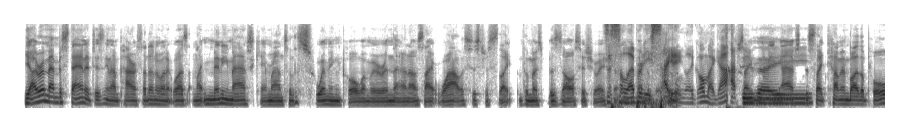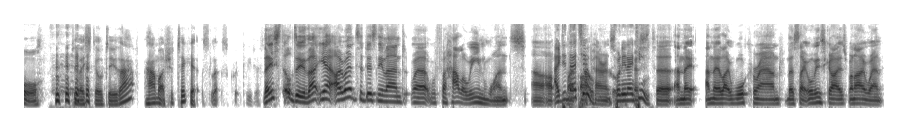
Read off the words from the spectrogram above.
yeah. I remember staying at Disneyland Paris. I don't know when it was, and like Minnie Mouse came around to the swimming pool when we were in there, and I was like, "Wow, this is just like the most bizarre situation." it's a I've celebrity ever been in. sighting. Like, oh my god. It's like Do Minnie Mouse they- just like coming by the pool. do they still do that? How much are tickets? Let's quickly just. They still do that. Yeah, I went to Disneyland uh, for Halloween once. Uh, I did my- that my too, Parents 2019. just, uh, and they and they like walk around. There's like all these guys. When I went,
